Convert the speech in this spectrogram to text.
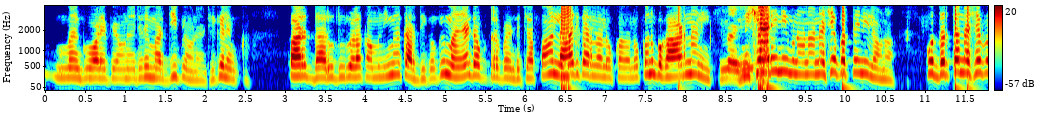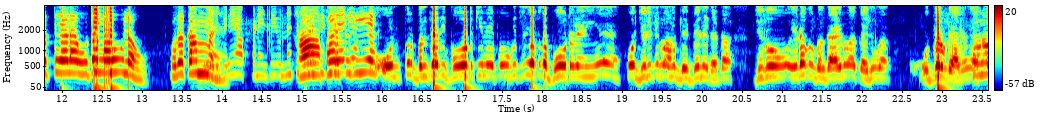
ਮੈਂਗੋ ਵਾਲੇ ਪਿਉਣੇ ਆ, ਜਿਹੜੇ ਮਰਜ਼ੀ ਪਿਉਣੇ ਆ, ਠੀਕ ਹੈ ਲਿਮਕਾ। ਪਰ ਦਾਰੂ ਦੂਰ ਵਾਲਾ ਕੰਮ ਨਹੀਂ ਮੈਂ ਕਰਦੀ ਕਿਉਂਕਿ ਮੈਂ ਆ ਡਾਕਟਰ ਪਿੰਡ ਚ ਆਪਾਂ ਇਲਾਜ ਕਰਨਾ ਲੋਕਾਂ ਦਾ ਲੋਕਾਂ ਨੂੰ ਵਿਗਾੜਨਾ ਨਹੀਂ। ਨਹੀਂ। ਨਹੀਂ ਬਣਾਉਣਾ ਨਸ਼ੇ ਪੱਤੇ ਨਹੀਂ ਲਾਉਣਾ। ਕੁਦਰਤ ਤਾਂ ਨਸ਼ੇ ਪੱਤੇ ਵਾਲਾ ਉਹ ਤਾਂ ਲਾਊ ਲਾਊ ਉਹਦਾ ਕੰਮ ਹੈ। ਵੀਰੇ ਆਪਣੇ ਤੇ ਉਹਨਾਂ ਚ ਹਾਂ ਫ਼ਰਕ ਫ਼ਰਕ ਕੀ ਹੈ? ਉਹ ਪਰ ਬੰਦਿਆਂ ਦੀ ਵੋਟ ਕਿਵੇਂ ਪਊਗੀ? ਤੁਸੀਂ ਆਪਾਂ ਤਾਂ ਵੋਟ ਲੈਣੀ ਹੈ। ਉਹ ਜਿਹੜੀ ਤੇ ਹੁਣ ਬੇਬੇ ਨੇ ਕਹਿਤਾ ਜਦੋਂ ਇਹਦਾ ਕੋਈ ਬੰਦਾ ਇਹਨੂੰ ਆ ਕਹਿ ਦੂਗਾ ਉਧਰ ਵੜਿਆ ਲੈਣਗੇ ਹੁਣ ਉਹ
